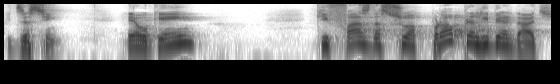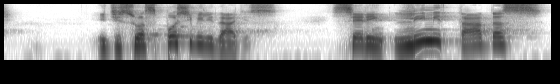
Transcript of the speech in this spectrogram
que diz assim: é alguém que faz da sua própria liberdade e de suas possibilidades serem limitadas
